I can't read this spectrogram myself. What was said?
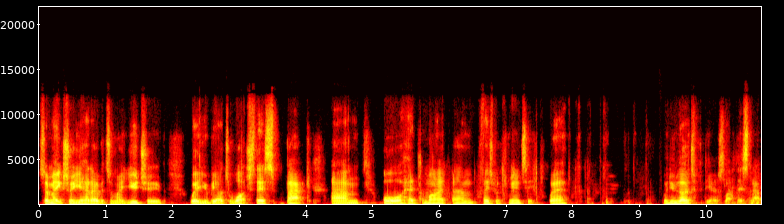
So make sure you head over to my YouTube where you'll be able to watch this back um, or head to my um, Facebook community where we do loads of videos like this now.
